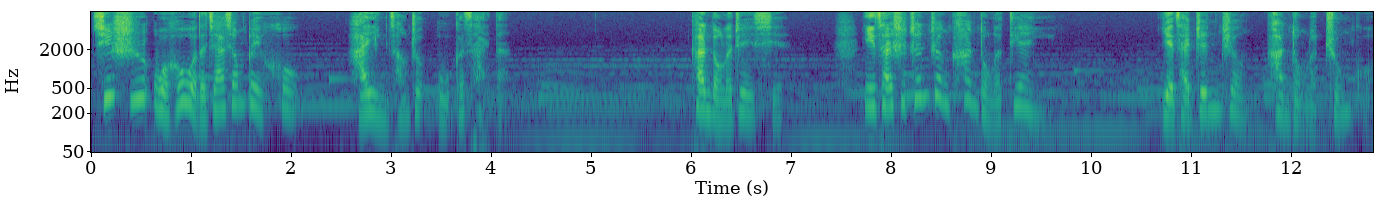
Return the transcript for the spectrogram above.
其实我和我的家乡背后，还隐藏着五个彩蛋。看懂了这些，你才是真正看懂了电影，也才真正看懂了中国。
